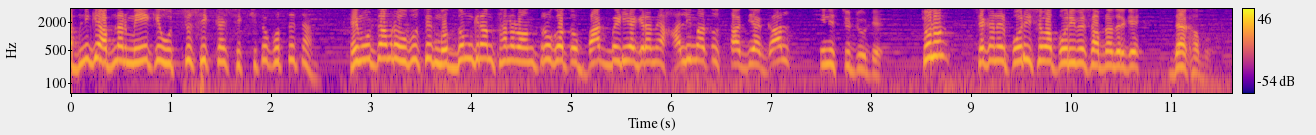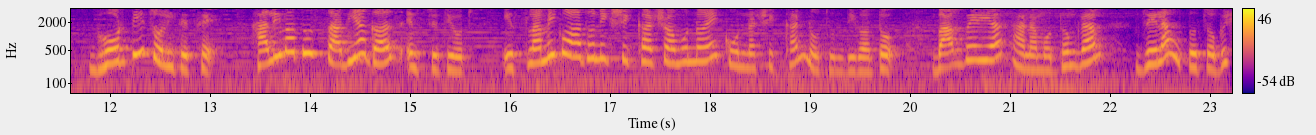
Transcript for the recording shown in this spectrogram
আপনি কি আপনার মেয়েকে উচ্চশিক্ষায় শিক্ষিত করতে চান? এই মুহূর্তে আমরা উপস্থিত মধ্যমগ্রাম থানার অন্তর্গত বাগবেড়িয়া গ্রামে হালিমাতুস সাদিয়া গার্লস ইনস্টিটিউটে। চলুন, সেখানের পরিষেবা পরিবেশ আপনাদেরকে দেখাবো। ভর্তি চলিতেছে Halimatus Sadia girls institute, Islamic ও আধুনিক শিক্ষার সমন্বয়ে কন্যা শিক্ষার নতুন দিগন্ত। বাগবেরিয়া থানা মধ্যমগ্রাম জেলা উত্তর চব্বিশ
